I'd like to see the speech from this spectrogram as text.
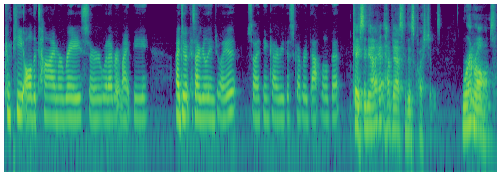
compete all the time or race or whatever it might be. I do it because I really enjoy it. So I think I rediscovered that a little bit. Okay, now I have to ask you this question. We're in Rawlins.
